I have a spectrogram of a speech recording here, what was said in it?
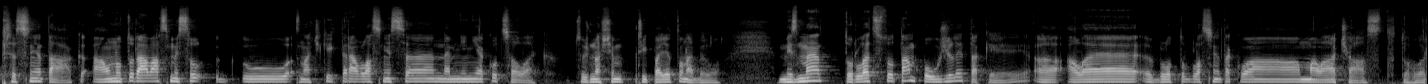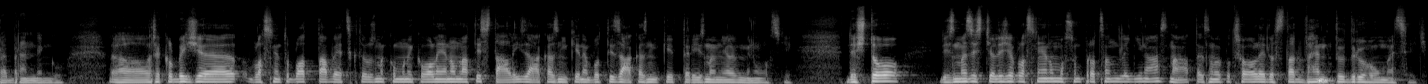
Přesně tak. A ono to dává smysl u značky, která vlastně se nemění jako celek což v našem případě to nebylo. My jsme tohle tam použili taky, ale bylo to vlastně taková malá část toho rebrandingu. Řekl bych, že vlastně to byla ta věc, kterou jsme komunikovali jenom na ty stálí zákazníky nebo ty zákazníky, které jsme měli v minulosti. Když to když jsme zjistili, že vlastně jenom 8% lidí nás zná, tak jsme potřebovali dostat ven tu druhou message.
